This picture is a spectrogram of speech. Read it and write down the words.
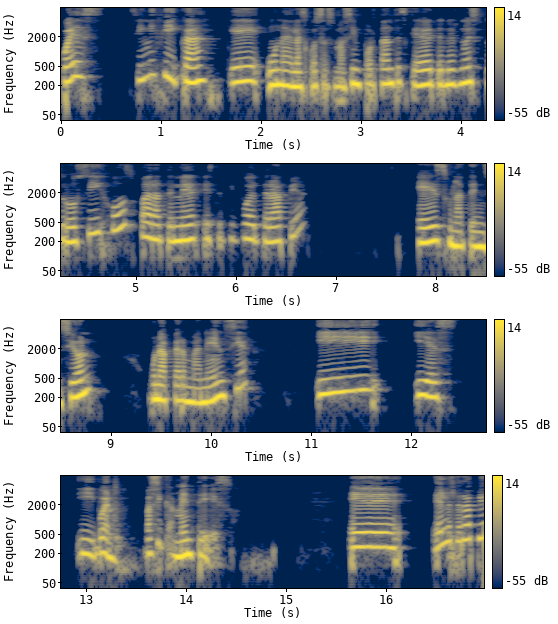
Pues significa que una de las cosas más importantes que deben tener nuestros hijos para tener este tipo de terapia es una atención, una permanencia y y, es, y bueno, básicamente eso. Eh, la terapia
